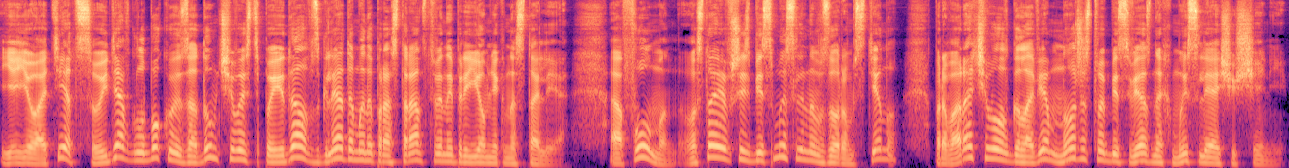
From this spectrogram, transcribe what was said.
Ее отец, уйдя в глубокую задумчивость, поедал взглядом и на пространственный приемник на столе, а Фулман, уставившись бессмысленным взором в стену, проворачивал в голове множество бессвязных мыслей и ощущений.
